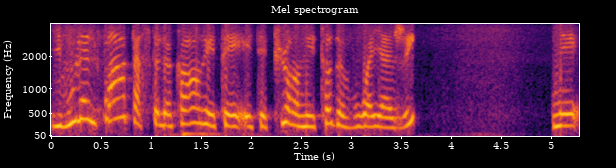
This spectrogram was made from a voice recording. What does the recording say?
Ils voulaient le faire parce que le corps était, était plus en état de voyager. Mais,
